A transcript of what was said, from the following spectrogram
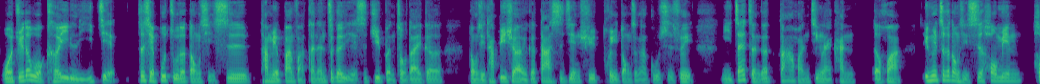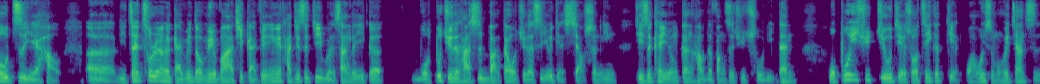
我觉得我可以理解这些不足的东西是他没有办法，可能这个也是剧本走到一个东西，它必须要有一个大事件去推动整个故事。所以你在整个大环境来看的话，因为这个东西是后面后置也好，呃，你再做任何改变都没有办法去改变，因为它就是基本上的一个，我不觉得它是棒但我觉得是有点小声音，其实可以用更好的方式去处理，但。我不会去纠结说这个点哇，为什么会这样子？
